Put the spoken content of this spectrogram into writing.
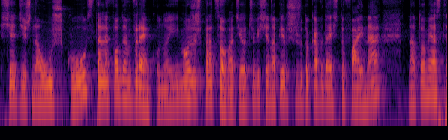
siedzisz na łóżku z telefonem w ręku, no i możesz pracować. I oczywiście na pierwszy rzut oka wydaje się to fajne. Natomiast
